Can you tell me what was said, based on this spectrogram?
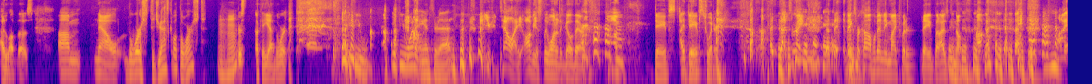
I love those. Um, now the worst. Did you ask about the worst? Mhm. Okay, yeah, the worst. if you if you want to answer that. you can tell I obviously wanted to go there. Um, Dave's I think- Dave's Twitter. That's right. Thanks for complimenting my Twitter, Dave. But I was no. Um, I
